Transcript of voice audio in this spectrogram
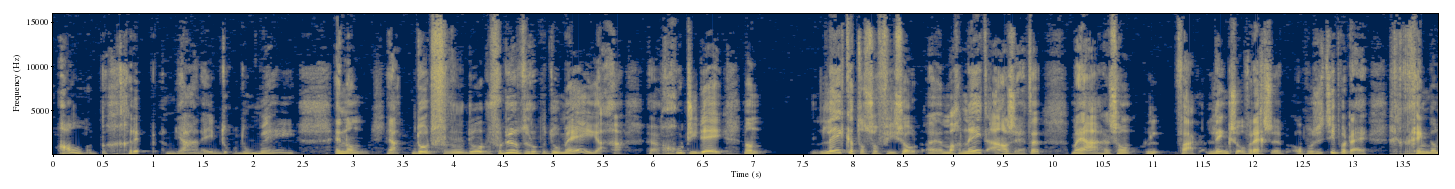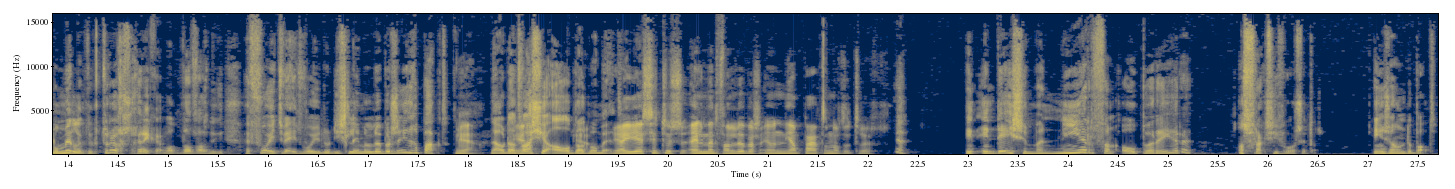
Alle begrip. Ja, nee, doe, doe mee. En dan, ja, door, door voortdurend te roepen, doe mee. Ja, ja, goed idee. Dan leek het alsof hij zo'n eh, magneet aanzette. Maar ja, zo'n vaak linkse of rechtse oppositiepartij ging dan onmiddellijk terugschrikken. Want dat was niet, voor je het weet word je door die slimme Lubbers ingepakt. Ja. Nou, dat Ja. was je al op dat Ja. moment. Ja, je zit dus elementen van Lubbers en Jan Paternotte terug. in, in deze manier van opereren als fractievoorzitter. In zo'n debat.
